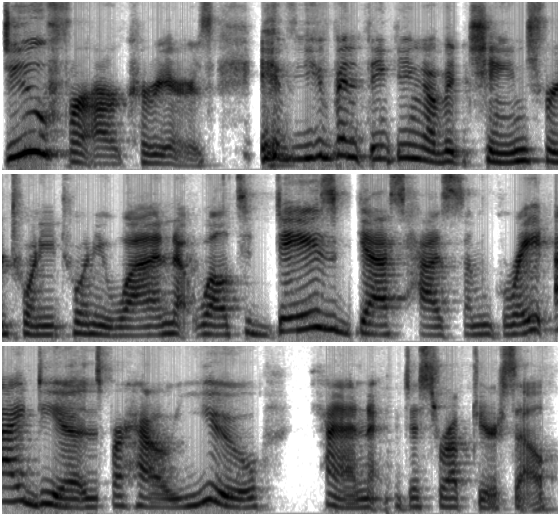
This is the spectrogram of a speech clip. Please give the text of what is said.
do for our careers? If you've been thinking of a change for 2021, well, today's guest has some great ideas for how you can disrupt yourself.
